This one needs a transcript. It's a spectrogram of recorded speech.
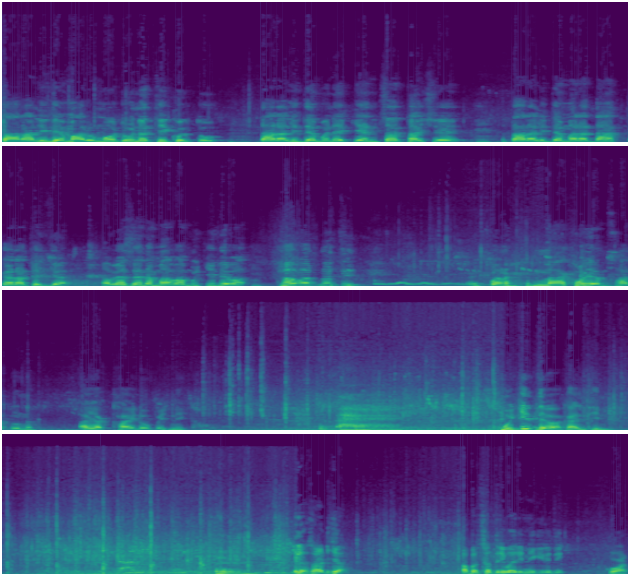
તારા લીધે મારું મોઢું નથી ખુલતું. તારા લીધે મને કેન્સર થશે. તારા લીધે મારા દાંત કારા થઈ ગયા. હવે છે ને માવા મૂકી દેવા. થવા જ નથી. પણ નાખું એમ થતું ને આ ખાઈ લો પછી નહીં ખાઉં મૂકી જ દેવા કાલથી. એટલે સાડિયા આ બસ છત્રીવાળી નીકળી હતી. કોણ?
